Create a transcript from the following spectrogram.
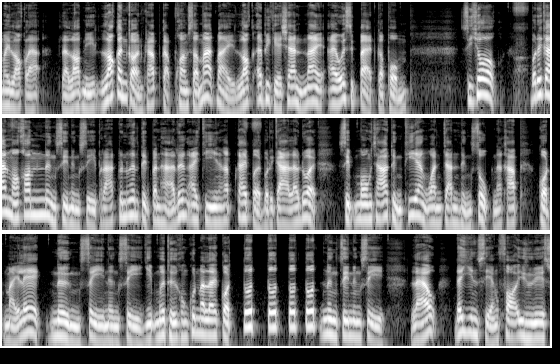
ไม่ล็อกแล้ว แต่รอบนี้ล็อกกันก่อนครับ กับความสามารถใหม่ล็อกแอปพลิเคชันใน iOS 18 กับผม สีโชค บริการหมอคอม 1414 พลัสเพื่อนๆติดปัญหาเรื่องไอทีนะครับ ใกล้เปิดบริการแล้วด้วย 10 โมงเช้าถึงเที่ยงวันจันทร์ถึงศุกร์นะครับ กดหมายเลข 1414 หยิบมือถือของคุณมาเลยกดตุ๊ดตุ๊ดตุ๊ดตุ๊ด1414 แล้วได้ยินเสียง for English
